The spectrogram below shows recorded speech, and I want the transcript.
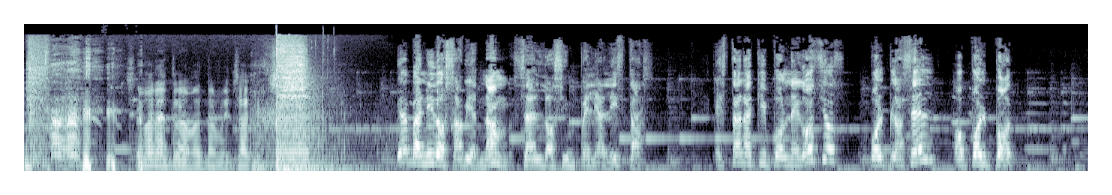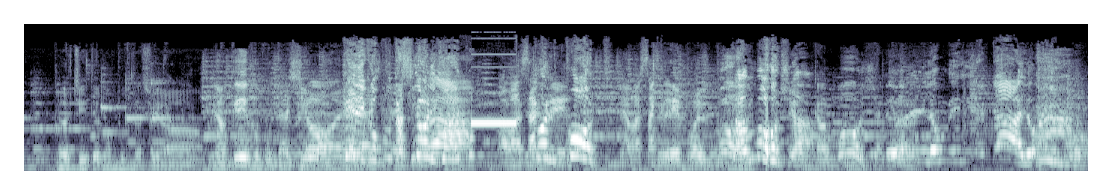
Se van a entrar a mandar mensajes. Bienvenidos a Vietnam, celdos imperialistas. ¿Están aquí por negocios, por placer o por pot? Los chistes de computación. No, ¿qué de computación? ¿Qué eh? de computación, hijo de pu- La masacre. ¡Pol Pot! La masacre de Pol Pot. ¡Camboya! Camboya, Lo- lo- acá, lo mismo.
